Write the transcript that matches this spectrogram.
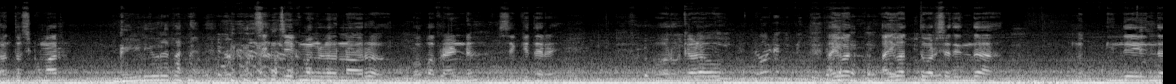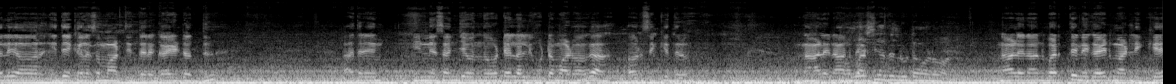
ಸಂತೋಷ್ ಕುಮಾರ್. ಗೈಡ್ ಇವರೇ ತಾನೆ ಚಿಕ್ಕಮಗಳೂರಿನವರು ಒಬ್ಬ ಫ್ರೆಂಡ್ ಸಿಕ್ಕಿದ್ದಾರೆ. ಅವರು ಕೆಲವು ಐವತ್ತು ಐವತ್ತು ವರ್ಷದಿಂದ ಹಿಂದೆಯಿಂದಲೇ ಅವರು ಇದೇ ಕೆಲಸ ಮಾಡ್ತಿದ್ದಾರೆ ಗೈಡದ್ದು. ಆದರೆ ನಿನ್ನೆ ಸಂಜೆ ಒಂದು ಹೋಟೆಲಲ್ಲಿ ಊಟ ಮಾಡುವಾಗ ಅವರು ಸಿಕ್ಕಿದ್ರು. ನಾಳೆ ನಾನು ಊಟ ಮಾಡುವಾಗ? ನಾಳೆ ನಾನು ಬರ್ತೇನೆ ಗೈಡ್ ಮಾಡಲಿಕ್ಕೆ.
